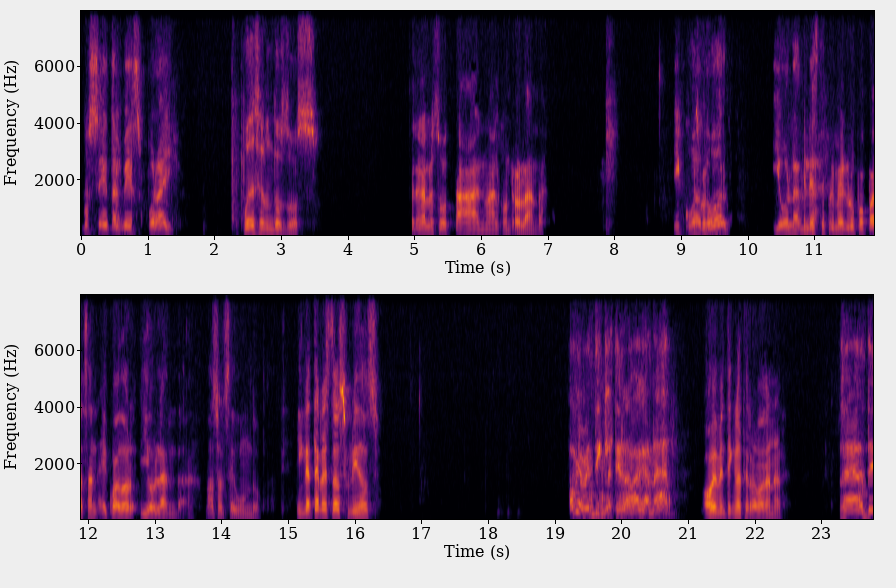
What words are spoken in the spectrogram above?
No sé, tal vez por ahí. Puede ser un 2-2. Senegal no estuvo tan mal contra Holanda. Ecuador y Holanda. En este primer grupo pasan Ecuador y Holanda. Vamos al segundo. Inglaterra, Estados Unidos. obviamente Inglaterra va a ganar. Obviamente Inglaterra va a ganar. O sea, de-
